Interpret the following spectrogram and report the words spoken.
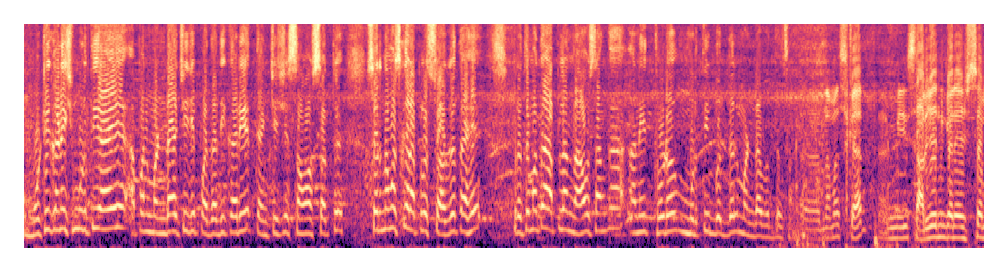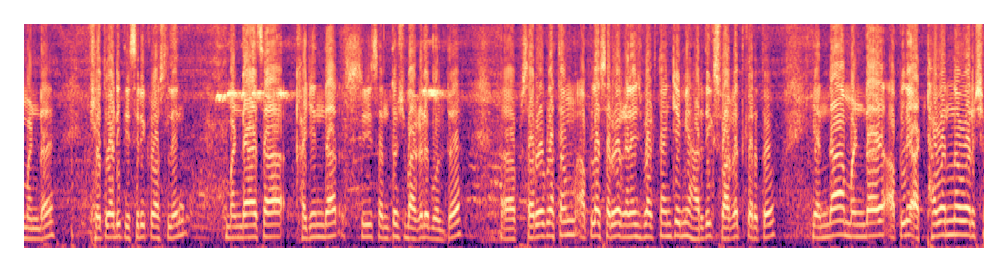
मोठी गणेश मूर्ती आहे. आपण मंडळाचे जे पदाधिकारी आहेत त्यांच्याशी संवाद साधतोय. सर नमस्कार. आपलं स्वागत आहे. प्रथमतः आपलं नाव सांगा आणि थोडं मूर्तीबद्दल मंडळाबद्दल सांगा. नमस्कार. मी सार्वजनिक गणेशचं मंडळ खेतवाडी तिसरी क्रॉस लेन मंडळाचा खजिनदार श्री संतोष बागडे बोलतो आहे सर्वप्रथम आपल्या सर्व गणेश भक्तांचे मी हार्दिक स्वागत करतो. यंदा मंडळ आपले अठ्ठावन्न वर्ष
